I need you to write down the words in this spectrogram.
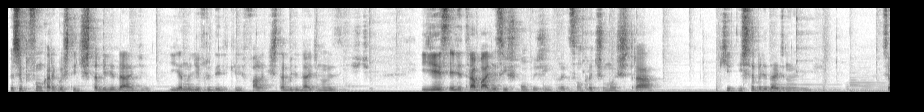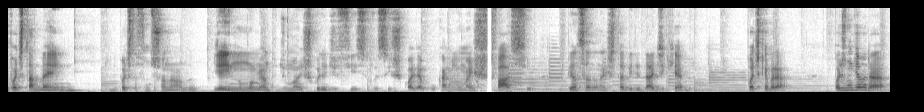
Eu sempre fui um cara que gostei de estabilidade. E é no livro dele que ele fala que estabilidade não existe. E esse, ele trabalha esses pontos de inflexão para te mostrar que estabilidade não existe. Você pode estar bem, tudo pode estar funcionando, e aí no momento de uma escolha difícil, você escolhe o caminho mais fácil, pensando na estabilidade e quebra. Pode quebrar, pode não quebrar,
